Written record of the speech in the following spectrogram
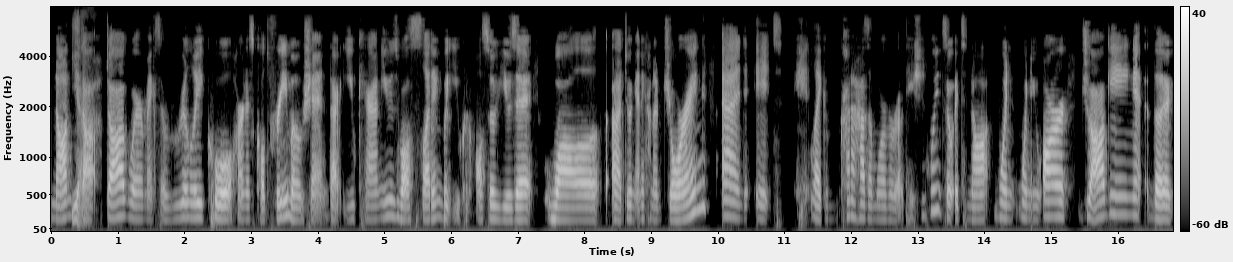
Nonstop yeah. dog wear makes a really cool harness called Free Motion that you can use while sledding, but you can also use it while uh, doing any kind of joring, and it like kind of has a more of a rotation point. So it's not when when you are jogging the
